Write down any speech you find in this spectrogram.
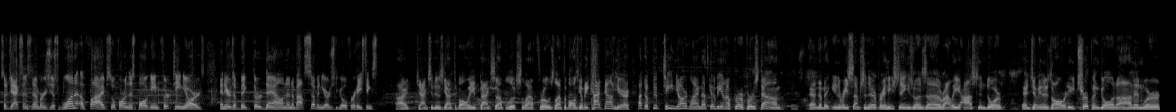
So Jackson's number is just one of five so far in this ball game, 13 yards. And here's a big third down and about seven yards to go for Hastings. All right, Jackson has got the ball. He backs up, looks left, throws left. The ball is going to be caught down here at the 15 yard line. That's going to be enough for a first down. And uh, making the reception there for Hastings was uh, Riley Ostendorf. And Jimmy, there's already chirping going on, and we're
